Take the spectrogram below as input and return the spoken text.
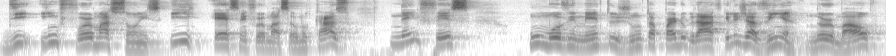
de informações. E essa informação, no caso, nem fez um movimento junto à par do gráfico. Ele já vinha normal,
